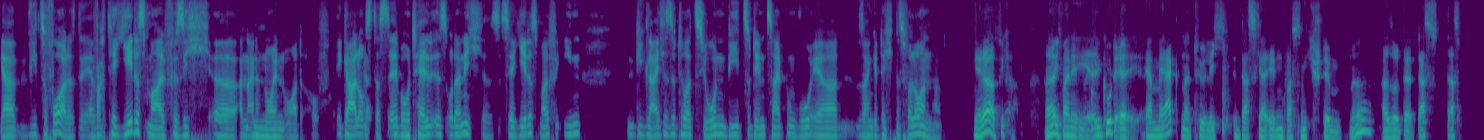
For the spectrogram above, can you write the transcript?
ja, wie zuvor. Er wacht ja jedes Mal für sich äh, an einem neuen Ort auf. Egal, ob es ja. dasselbe Hotel ist oder nicht. Es ist ja jedes Mal für ihn die gleiche Situation wie zu dem Zeitpunkt, wo er sein Gedächtnis verloren hat. Ja, sicher. Ne, ich meine, äh, gut, er, er merkt natürlich, dass ja irgendwas nicht stimmt. Ne? Also das, das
